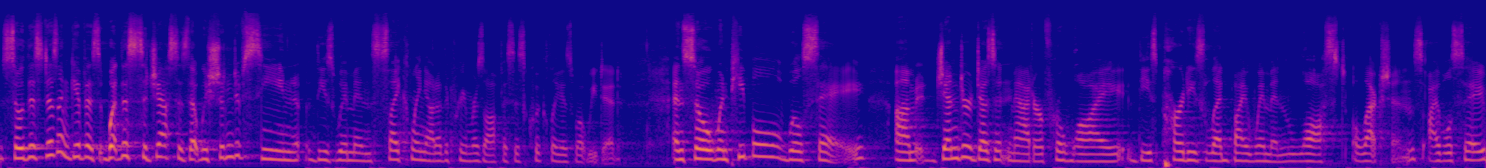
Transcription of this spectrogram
So, this doesn't give us, what this suggests is that we shouldn't have seen these women cycling out of the Premier's office as quickly as what we did. And so, when people will say, um, gender doesn't matter for why these parties led by women lost elections. I will say,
